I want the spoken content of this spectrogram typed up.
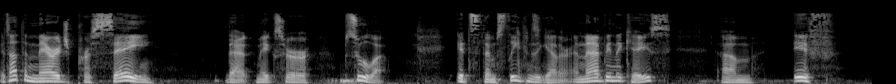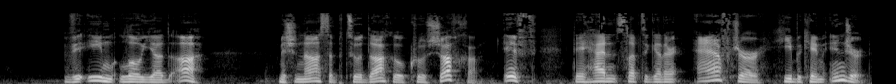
it's not the marriage per se that makes her psula. It's them sleeping together. And that being the case, um, if v'im lo yad'ah mishnasa p'tuadaku krus if they hadn't slept together after he became injured,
